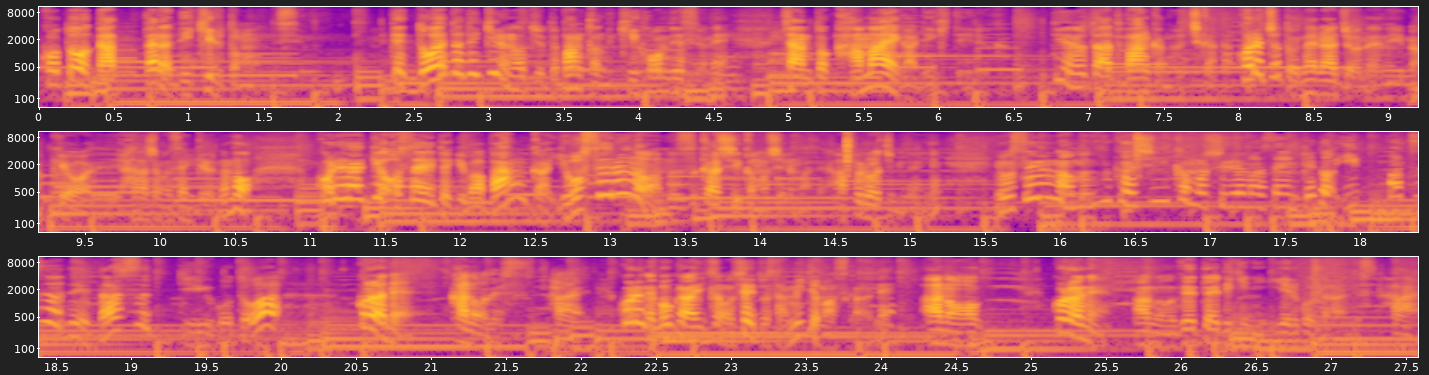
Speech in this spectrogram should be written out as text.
ことだったらできると思うんですよ。で、どうやってできるのって言うとバンカーの基本ですよね。ちゃんと構えができている。っていうのと、あとバンカーの打ち方。これちょっとね、ラジオでね、今今日は話しませんけれども、これだけ押さえておけば、バンカー寄せるのは難しいかもしれません。アプローチみたいにね。寄せるのは難しいかもしれませんけど、一発で出すっていうことは、これはね、可能です。はい。これね、僕はいつも生徒さん見てますからね。あの、これはね、あの、絶対的に言えることなんです。は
